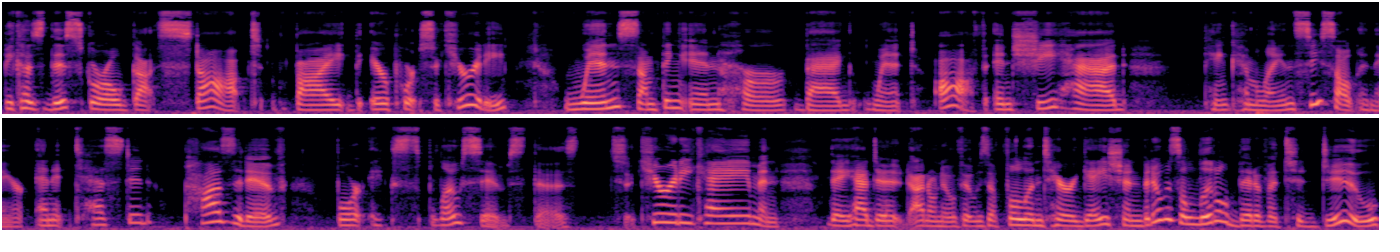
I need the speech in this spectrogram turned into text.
because this girl got stopped by the airport security when something in her bag went off and she had pink Himalayan sea salt in there and it tested positive for explosives. The security came and they had to, I don't know if it was a full interrogation, but it was a little bit of a to do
